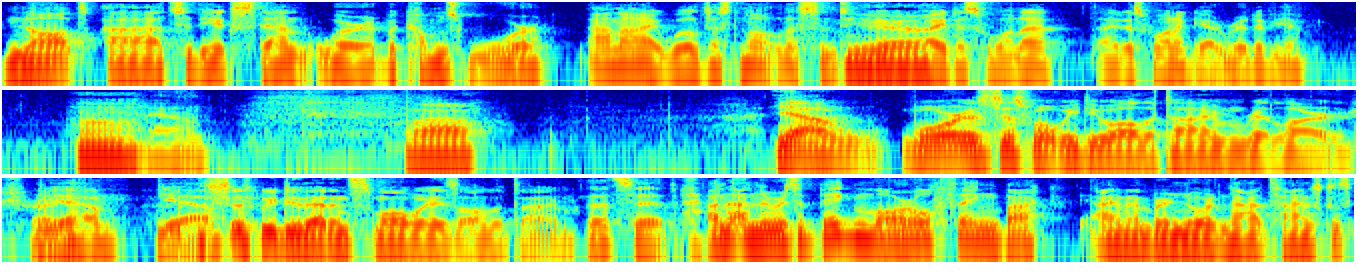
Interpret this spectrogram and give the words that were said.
not uh, to the extent where it becomes war, and I will just not listen to you. I just want to, I just want to get rid of you. Yeah. Wow. Yeah, war is just what we do all the time, writ large, right? Yeah, yeah. It's just we do that in small ways all the time. That's it. And and there was a big moral thing back. I remember in Northern Ireland times because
